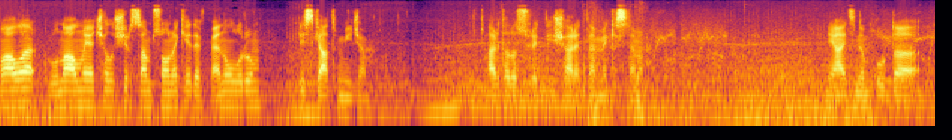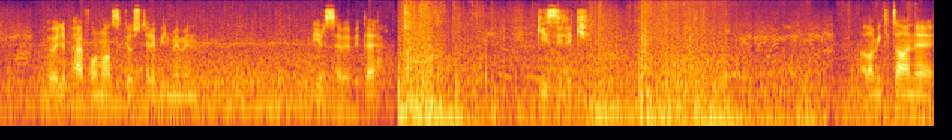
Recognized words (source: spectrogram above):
Bunu ala, bunu almaya çalışırsam sonraki hedef ben olurum. Riske atmayacağım. Haritada sürekli işaretlenmek istemem. Nihayetinde burada böyle performansı gösterebilmemin bir sebebi de gizlilik. Adam iki tane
